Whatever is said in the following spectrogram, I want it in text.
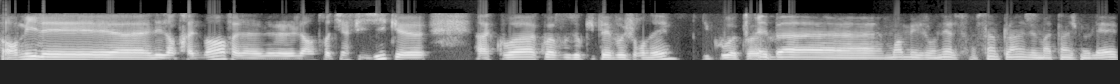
Hormis les, euh, les entraînements, enfin l'entretien physique, euh, à quoi à quoi vous occupez vos journées? Du coup, à quoi? Eh ben, moi mes journées elles sont simples. Hein. Le matin je me lève,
